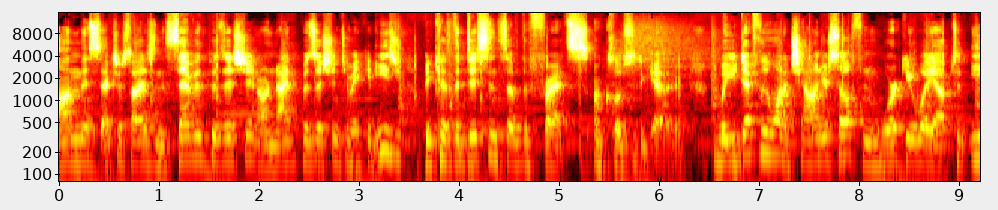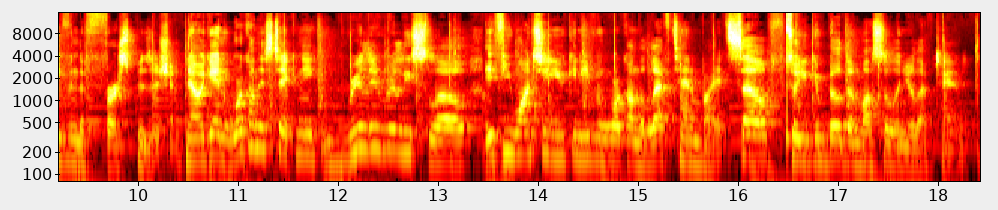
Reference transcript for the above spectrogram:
on this exercise in the seventh position or ninth position to make it easier because the distance of the frets are closer together. But you definitely want to challenge yourself and work your way up to even the first position. Now again, work on this technique really, really slow. If you want to, you can even work on the left hand by itself so you can build the muscle in your left hand.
